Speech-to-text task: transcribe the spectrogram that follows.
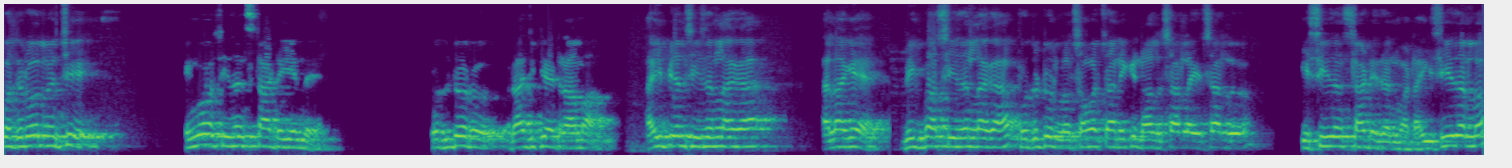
కొద్ది రోజుల నుంచి ఇంకో సీజన్ స్టార్ట్ అయ్యింది. పొద్దుటూరు రాజకీయ డ్రామా. ఐపీఎల్ సీజన్ లాగా అలాగే బిగ్ బాస్ సీజన్ లాగా పొద్దుటూరులో సంవత్సరానికి నాలుగు సార్లు ఐదు సార్లు ఈ సీజన్ స్టార్ట్ అయింది అనమాట ఈ సీజన్లో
